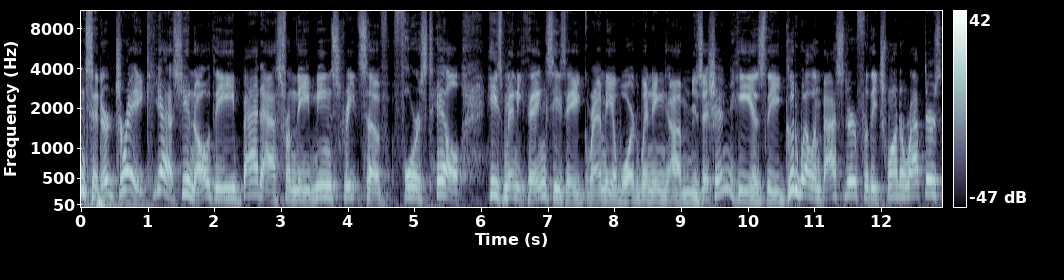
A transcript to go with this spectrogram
Consider Drake. Yes, you know, the badass from the mean streets of Forest Hill. He's many things. He's a Grammy Award winning uh, musician. He is the Goodwill ambassador for the Toronto Raptors.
